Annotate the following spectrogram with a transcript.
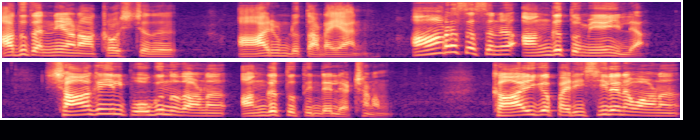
അത് തന്നെയാണ് ആക്രോശിച്ചത്. ആരുണ്ട് തടയാൻ? ആർ എസ് എസിന് അംഗത്വമേയില്ല ശാഖയിൽ പോകുന്നതാണ് അംഗത്വത്തിന്റെ ലക്ഷണം. കായിക പരിശീലനമാണ്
